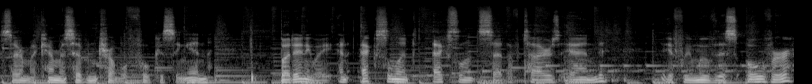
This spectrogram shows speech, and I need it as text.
Sorry, my camera's having trouble focusing in. But anyway, an excellent, excellent set of tires. And if we move this over,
